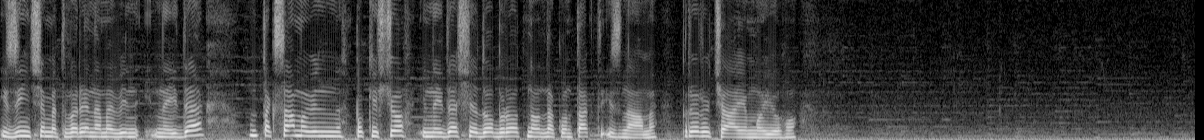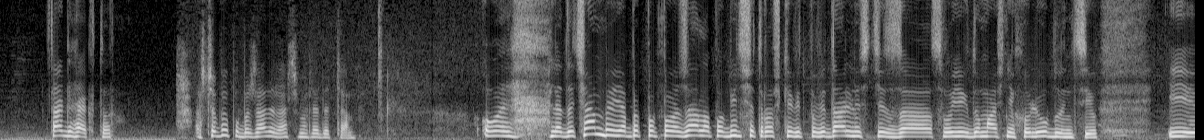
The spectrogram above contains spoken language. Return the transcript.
з іншими тваринами він не йде. Ну, так само він поки що і не йде ще добротно на контакт із нами. Приручаємо його. Так, Гектор. А що ви побажали нашим глядачам? Ой, глядачам би я би побажала побільше трошки відповідальності за своїх домашніх улюбленців. І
